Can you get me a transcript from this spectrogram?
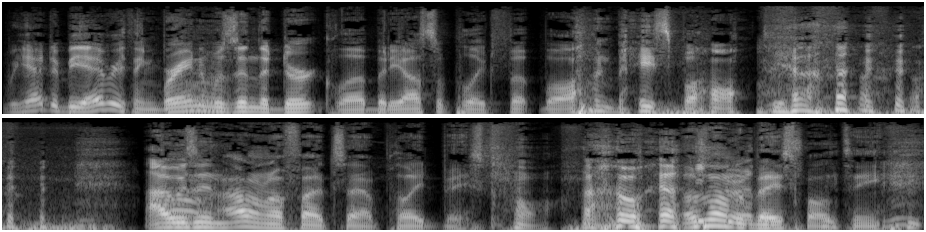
We had to be everything. Brandon was in the dirt club, but he also played football and baseball. Yeah. I was in. I don't know if I'd say I played baseball. Oh, well, I was on a the- baseball team.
